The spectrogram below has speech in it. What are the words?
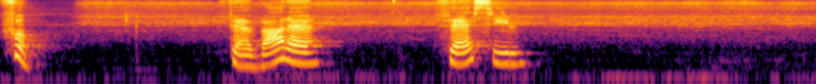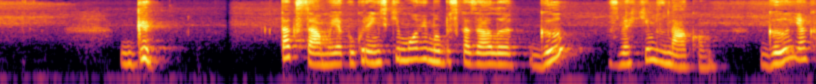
Ф. Феваре. Фесіль. Г. Так само, як в українській мові, ми б сказали Г з м'яким знаком. Г як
